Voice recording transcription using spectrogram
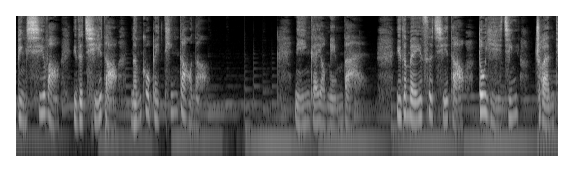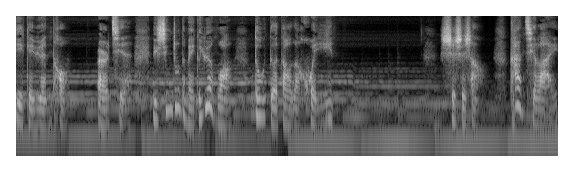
并希望你的祈祷能够被听到呢？你应该要明白，你的每一次祈祷都已经传递给源头。而且，你心中的每个愿望都得到了回应。事实上，看起来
